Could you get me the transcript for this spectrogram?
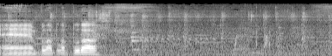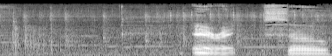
And blah blah blah. Alright, so...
